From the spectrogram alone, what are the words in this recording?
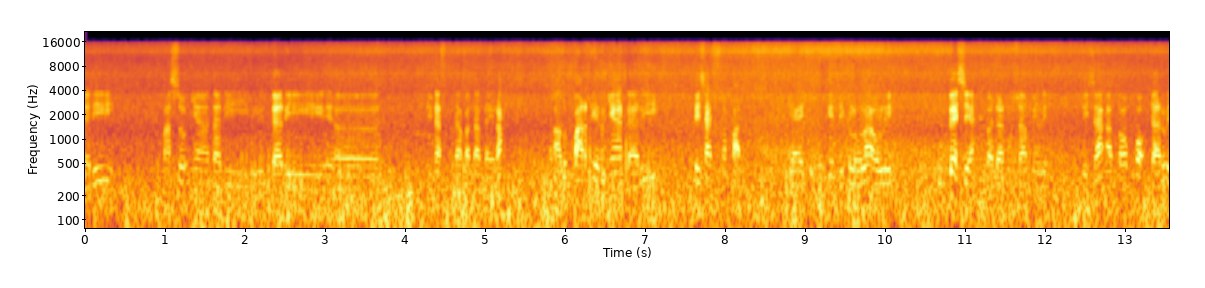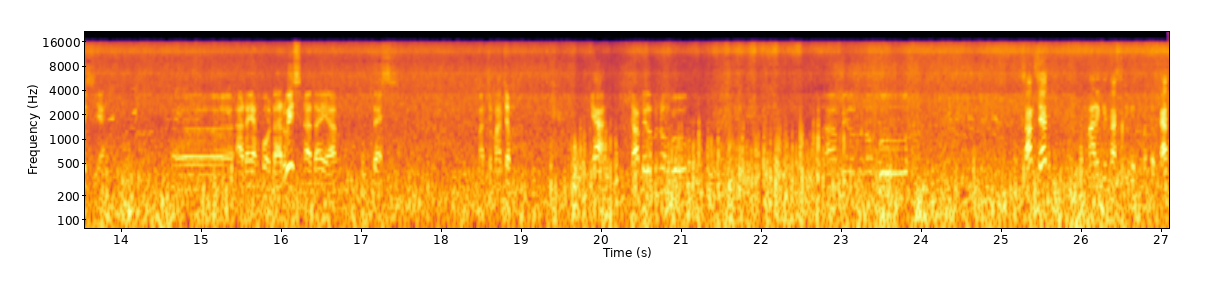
Jadi masuknya tadi dari uh, dinas pendapatan daerah lalu parkirnya dari desa setempat. Yaitu mungkin dikelola oleh BUMDes ya Badan Usaha Milik Desa atau Pok Darwis ya. E, ada yang Pok Darwis ada yang BUMDes macam-macam ya sambil menunggu. Sambil menunggu. Sunset. Mari kita sedikit mendekat.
